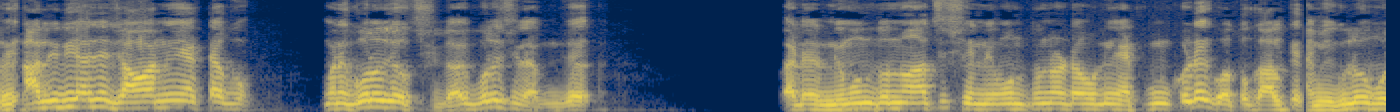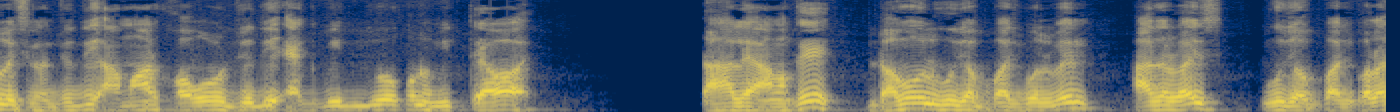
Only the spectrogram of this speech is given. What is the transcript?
ওই আলী রিয়াজে যাওয়া নিয়ে একটা মানে গোলযোগ ছিল। আমি বলেছিলাম যে একটা নিমন্ত্রণ আছে, সেই নিমন্ত্রণটা উনি অ্যাটেন্ড করে গতকালকে, আমি এগুলোও বলেছিলাম, যদি আমার খবর, যদি এক বিন্দুও কোনো মিথ্যে হয় তাহলে আমাকে ডবল গুজববাজ বলবেন আদারওয়াইজ গুজববাজ বলা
